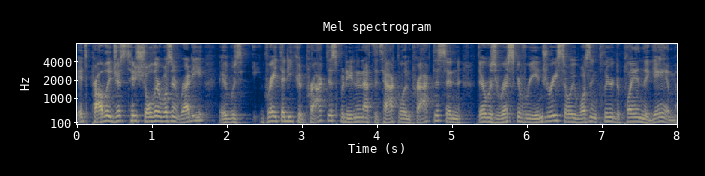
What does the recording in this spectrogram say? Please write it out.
it's probably just his shoulder wasn't ready. It was great that he could practice, but he didn't have to tackle in practice, and there was risk of re injury, so he wasn't cleared to play in the game.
